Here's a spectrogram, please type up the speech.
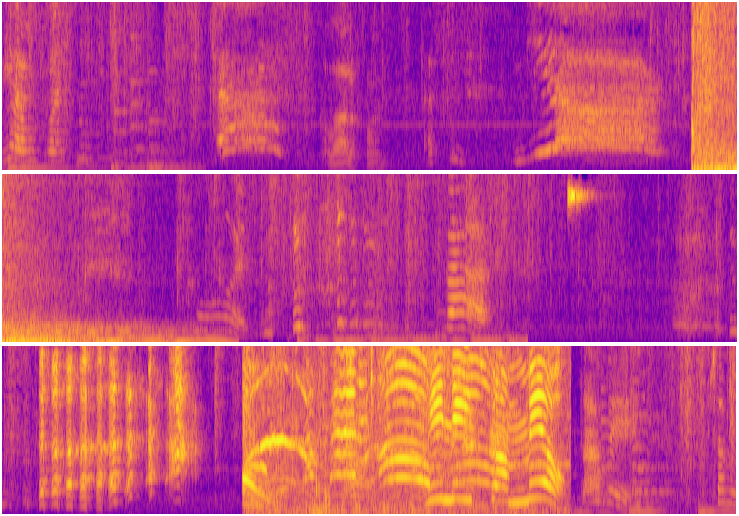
You having fun? Ah, A lot of fun. I see. Yeah. Come on. Stop. He needs some milk! Stop it. I'm trying to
